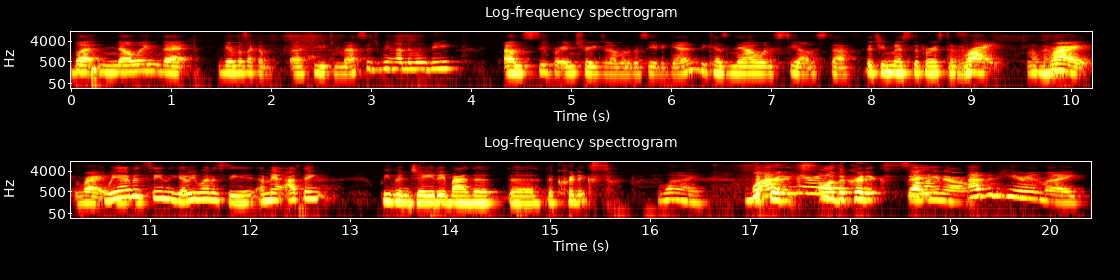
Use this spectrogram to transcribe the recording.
but knowing that there was like a, a huge message behind the movie, I'm super intrigued and I want to go see it again because now I want to see all the stuff. That you missed the first time. Right, Okay. right, right. We haven't seen it yet. We want to see it. I mean, I think we've been jaded by the the the critics. Why? The critics. all the critics. so that, you know. I've been hearing like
